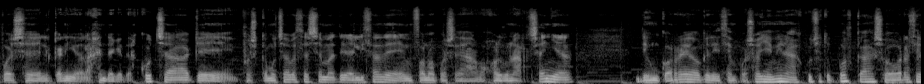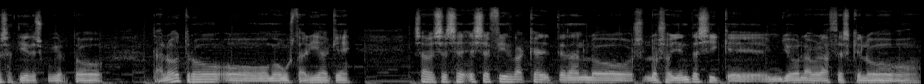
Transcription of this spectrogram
Pues el cariño de la gente que te escucha, que pues que muchas veces se materializa de, en forma pues a lo mejor de una reseña, de un correo que dicen pues oye mira escucho tu podcast o gracias a ti he descubierto tal otro o me gustaría que sabes ese, feedback que te dan los, los oyentes y que yo la verdad es que lo,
